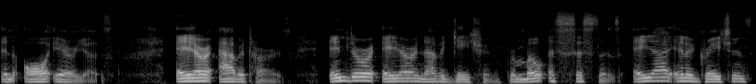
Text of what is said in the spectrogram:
in all areas. AR avatars, indoor AR navigation, remote assistance, AI integrations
